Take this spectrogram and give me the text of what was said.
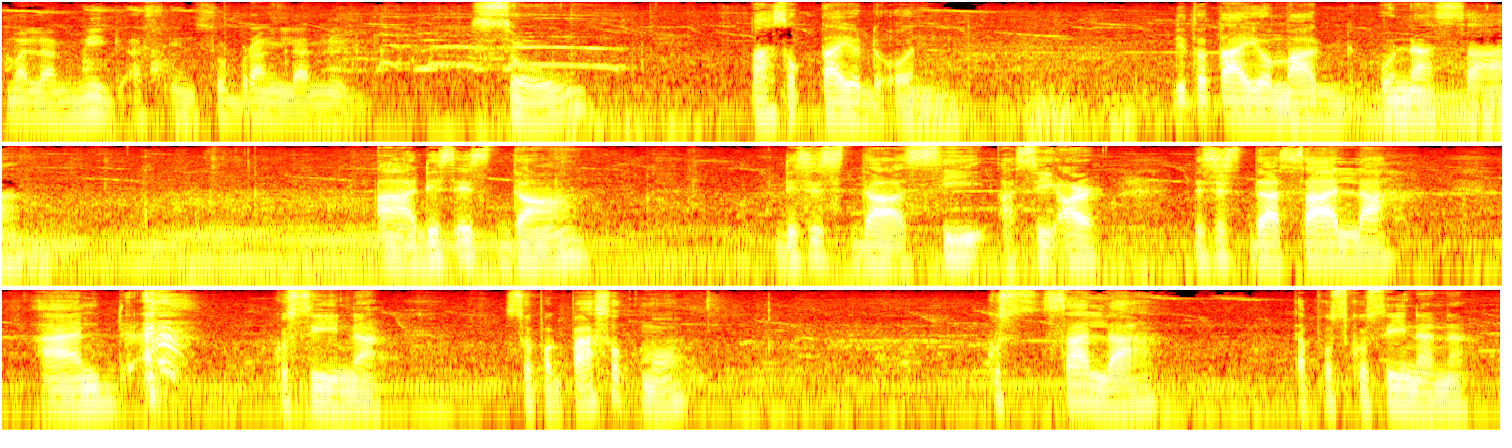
malamig as in sobrang lamig. So pasok tayo doon. Dito tayo mag-una sa ah this is the this is the C, ah, CR this is the sala and kusina. So pagpasok mo kus sala tapos kusina na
